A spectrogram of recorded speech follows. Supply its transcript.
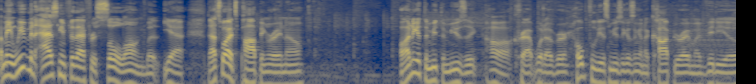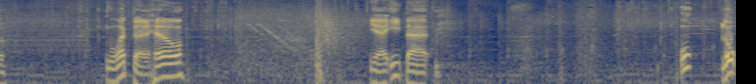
I mean, we've been asking for that for so long, but yeah, that's why it's popping right now. Oh, I didn't get to mute the music. Oh crap, whatever. Hopefully this music isn't gonna copyright my video. What the hell? Yeah, eat that. Nope.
